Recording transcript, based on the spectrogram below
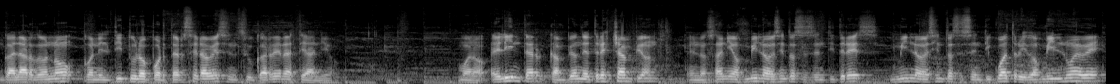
galardonó con el título por tercera vez en su carrera este año. Bueno, el Inter, campeón de tres Champions en los años 1963, 1964 y 2009,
